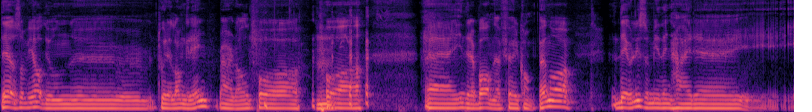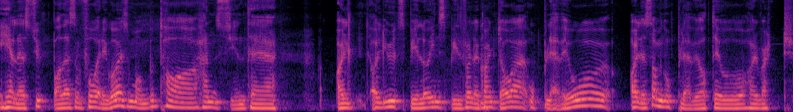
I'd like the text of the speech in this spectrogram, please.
det er jo som Vi hadde jo en uh, Tore Langrenn, Berdal, på, på uh, indre bane før kampen. Og det er jo liksom i den her uh, hele suppa, det som foregår, så må man ta hensyn til alle all utspill og innspill fra alle kanter. Og jeg opplever jo alle sammen opplever jo at det jo har vært,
